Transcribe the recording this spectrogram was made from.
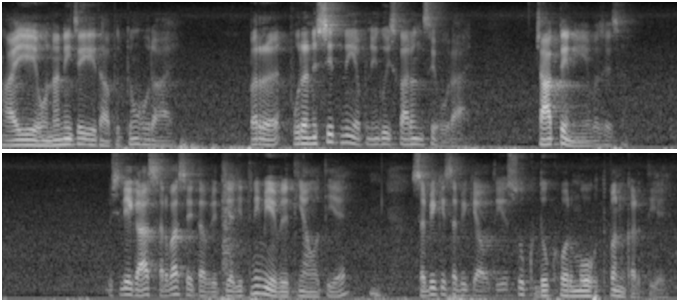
हाँ ये होना नहीं चाहिए था, पर क्यों हो रहा है? पर पूरा निश्चित नहीं, अपने को इस कारण से हो रहा है। चाहते नहीं है बस ऐसा। इसलिए कहा, सर्वाश्रित वृत्तियाँ, जितनी भी ये वृत्तियाँ होती है, सभी की सभी क्या होती है? सुख, दुख और मोह उत्पन्न करती है।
